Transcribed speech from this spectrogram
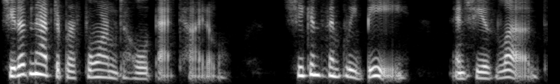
She doesn't have to perform to hold that title. She can simply be, and she is loved.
